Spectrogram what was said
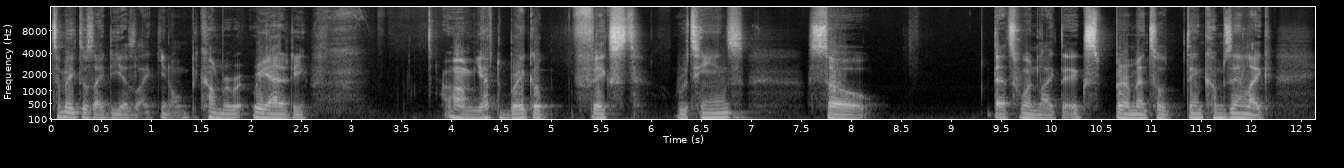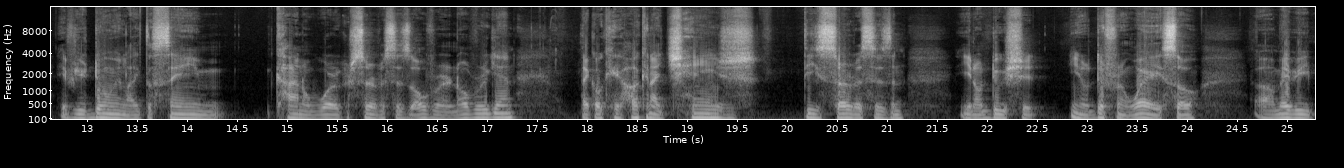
to make those ideas like you know become re- reality. Um you have to break up fixed routines. So that's when like the experimental thing comes in. Like if you're doing like the same kind of work or services over and over again. Like okay how can i change these services and you know do shit you know different ways? So uh, maybe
